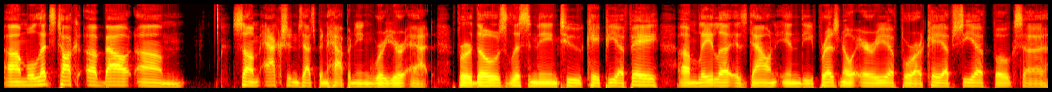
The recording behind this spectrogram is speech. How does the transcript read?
Um, well, let's talk about um, some actions that's been happening where you're at. For those listening to KPFA, um, Layla is down in the Fresno area for our KFCF folks. Uh,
